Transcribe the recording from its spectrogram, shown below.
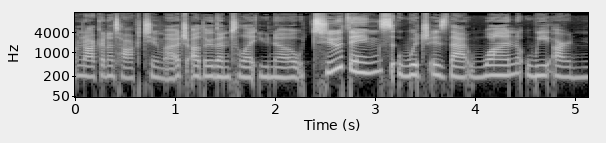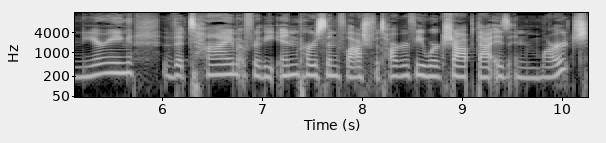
I'm not going to talk too much other than to let you know two things, which is that one, we are nearing the time for the in person flash photography workshop that is in March,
